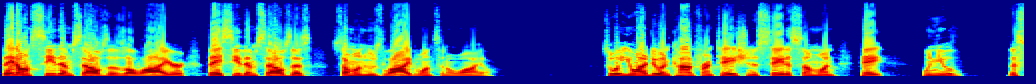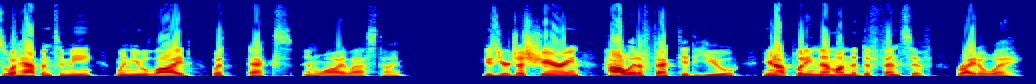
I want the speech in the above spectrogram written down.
They don't see themselves as a liar, they see themselves as someone who's lied once in a while. So, what you want to do in confrontation is say to someone, hey, when you, this is what happened to me when you lied with X and Y last time. Because you're just sharing how it affected you. You're not putting them on the defensive right away.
